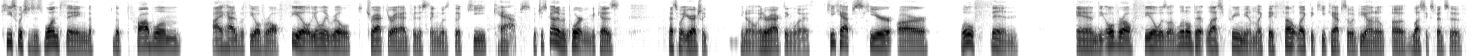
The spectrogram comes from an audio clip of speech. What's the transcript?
key switches is one thing. The the problem I had with the overall feel, the only real detractor I had for this thing was the key caps, which is kind of important because that's what you're actually, you know, interacting with. Keycaps here are a little thin and the overall feel was a little bit less premium. Like they felt like the keycaps that would be on a, a less expensive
